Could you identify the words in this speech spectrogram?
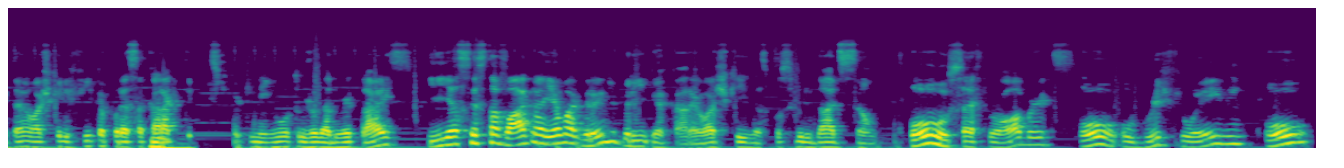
Então eu acho que ele fica por essa característica que nenhum outro jogador traz. E a sexta vaga aí é uma grande briga, cara. Eu acho que as possibilidades são ou o Seth Roberts, ou o Griff Wayne, ou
